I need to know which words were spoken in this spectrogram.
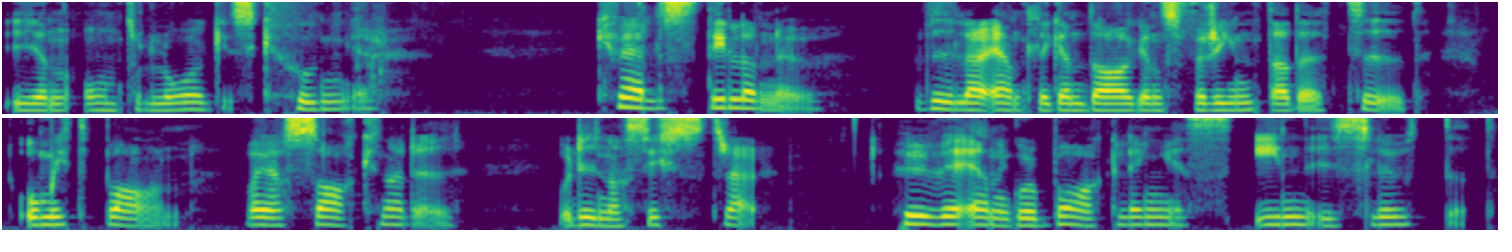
i en ontologisk hunger. Kvällsstilla nu vilar äntligen dagens förintade tid och mitt barn, vad jag saknar dig och dina systrar. Hur vi än går baklänges in i slutet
